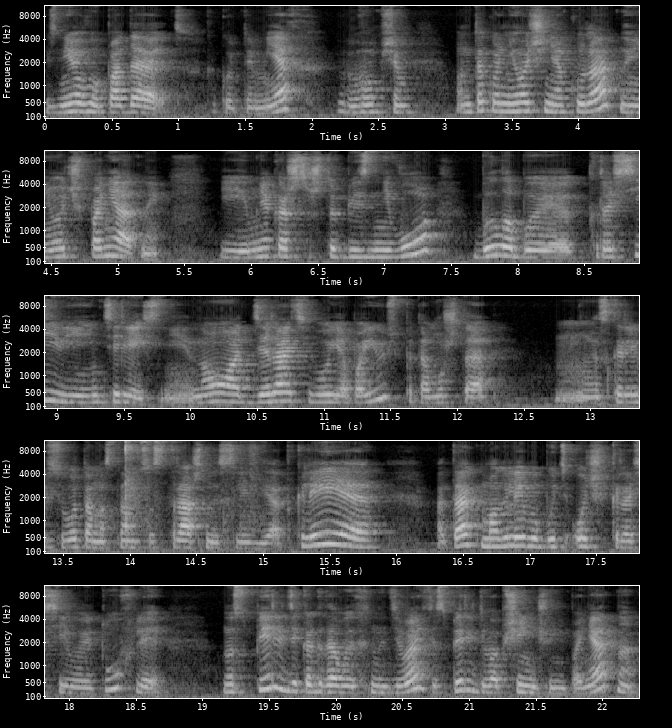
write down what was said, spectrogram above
Из нее выпадает какой-то мех. В общем, он такой не очень аккуратный, не очень понятный. И мне кажется, что без него было бы красивее и интереснее. Но отдирать его я боюсь, потому что скорее всего, там останутся страшные следы от клея. А так могли бы быть очень красивые туфли, но спереди, когда вы их надеваете, спереди вообще ничего не понятно,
